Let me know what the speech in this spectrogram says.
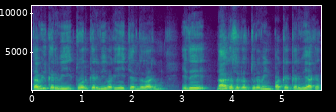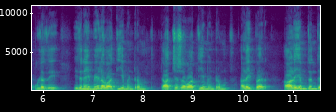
தவில் கருவி தோற்கருவி வகையைச் சேர்ந்ததாகும். இது நாகசுகத்துறவின் பக்க கருவியாக உள்ளது. இதனை மேளவாத்தியம் என்றும் இராட்சச வாத்தியம் என்றும் அழைப்பர். ஆலயம் தந்த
